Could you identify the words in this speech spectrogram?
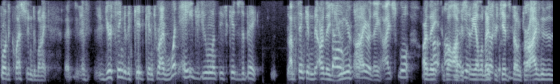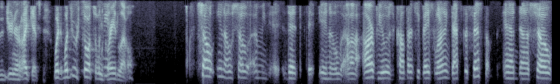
brought a question to mind. Uh, If you're thinking the kid can drive, what age do you want these kids to be? I'm thinking, are they So, junior high? Are they high school? Are they? Uh, uh, well, yeah, obviously you the elementary you know, kids don't drive, neither the junior high kids. What What are your thoughts on grade level? So you know, so I mean that you know uh, our view is competency-based learning. That's the system, and uh, so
